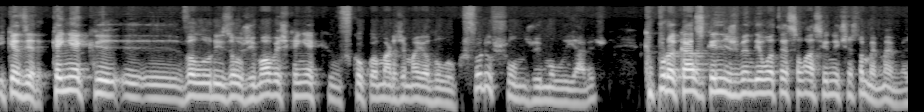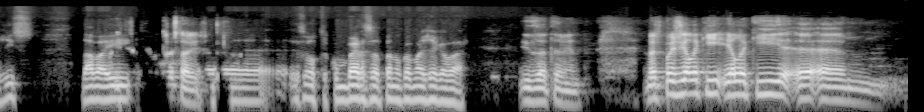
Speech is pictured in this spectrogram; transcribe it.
e quer dizer, quem é que eh, valorizou os imóveis, quem é que ficou com a margem maior do lucro? Foram os fundos imobiliários que por acaso quem lhes vendeu até são acionistas também, bem, mas isso dava aí uh, outra conversa para nunca mais acabar. Exatamente. Mas depois ele aqui, ele aqui uh, eh, um,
